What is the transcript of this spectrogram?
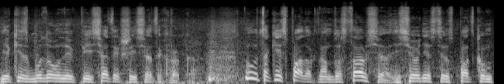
які збудовані в 50-60-х роках. Ну, такий спадок нам достався, і сьогодні з цим спадком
